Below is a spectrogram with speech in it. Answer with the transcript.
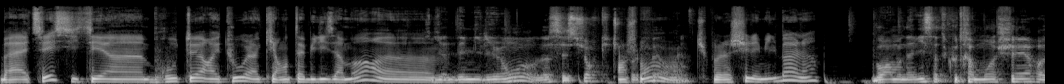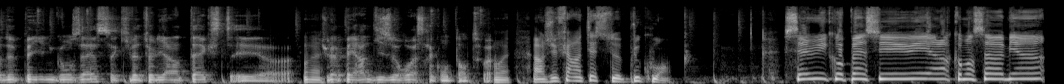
Bah, tu sais, si t'es un brouteur et tout, là, qui rentabilise à mort, euh, Il y a des millions, là c'est sûr que tu peux le franchement, faire. ouais. tu peux lâcher les 1000 balles. Hein. Bon, à mon avis, ça te coûtera moins cher de payer une gonzesse qui va te lire un texte et euh, Ouais. tu la payeras 10 euros, elle sera contente. Ouais. Alors, je vais faire un test plus court. Salut les copains CUE, alors comment ça va bien?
